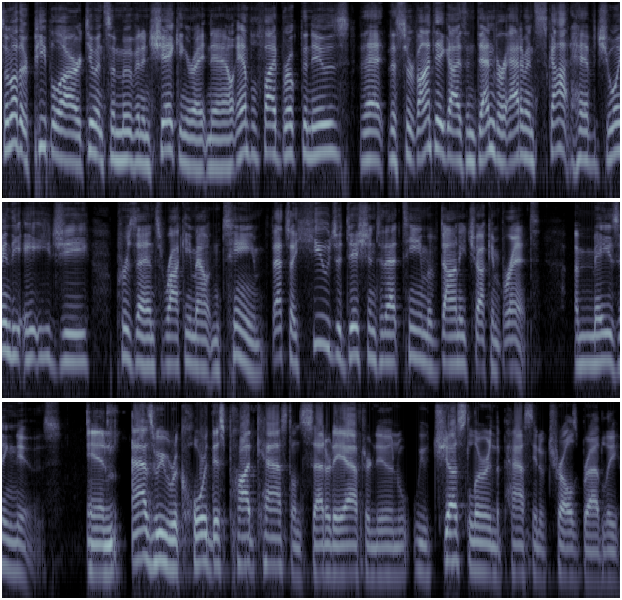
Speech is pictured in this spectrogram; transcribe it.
Some other people are doing some moving and shaking right now. Amplify broke the news that the Cervante guys in Denver, Adam and Scott, have joined the AEG Presents Rocky Mountain team. That's a huge addition to that team of Donnie, Chuck, and Brent. Amazing news. And as we record this podcast on Saturday afternoon, we've just learned the passing of Charles Bradley.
